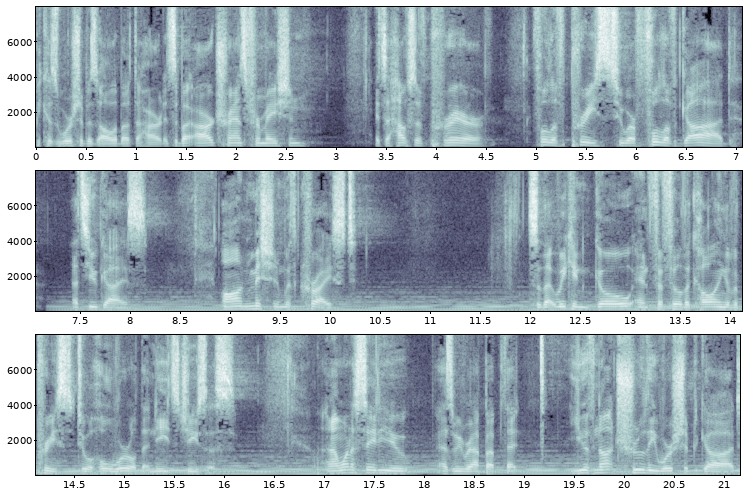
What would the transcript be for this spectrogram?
Because worship is all about the heart, it's about our transformation it's a house of prayer full of priests who are full of God. That's you guys. On mission with Christ. So that we can go and fulfill the calling of a priest to a whole world that needs Jesus. And I want to say to you as we wrap up that you have not truly worshiped God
